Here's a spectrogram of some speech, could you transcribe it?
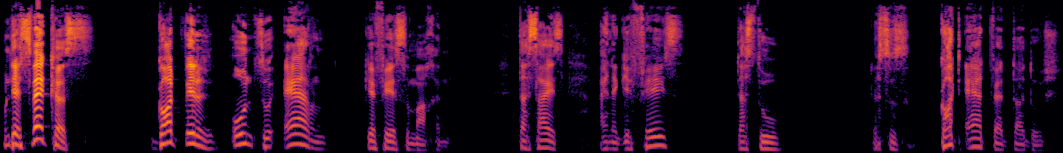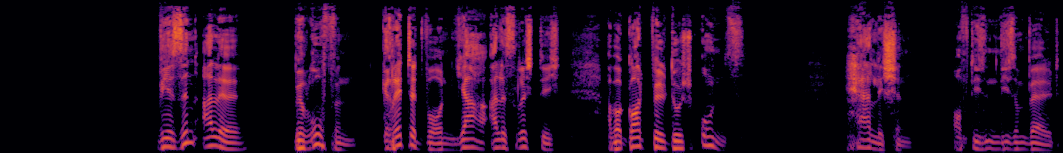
Und der Zweck ist, Gott will uns zu Ehrengefäße machen. Das heißt, ein Gefäß, dass du, dass du Gott ehrt wird dadurch. Wir sind alle berufen, gerettet worden, ja, alles richtig. Aber Gott will durch uns herrlichen auf diesem, diesem Welt,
